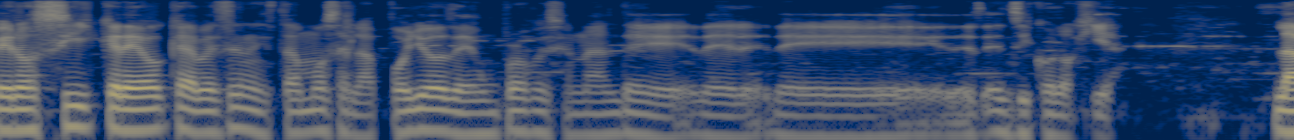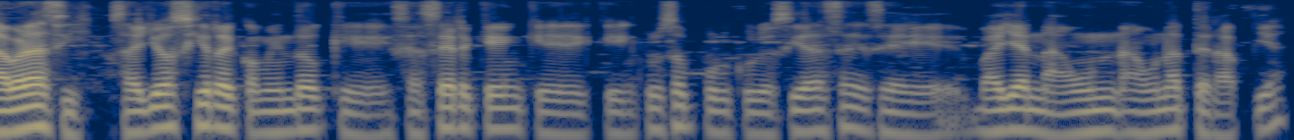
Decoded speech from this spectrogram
Pero sí creo que a veces necesitamos el apoyo de un profesional de, de, de, de en psicología. La verdad sí, o sea, yo sí recomiendo que se acerquen, que, que incluso por curiosidad se, se vayan a, un, a, una terapia,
